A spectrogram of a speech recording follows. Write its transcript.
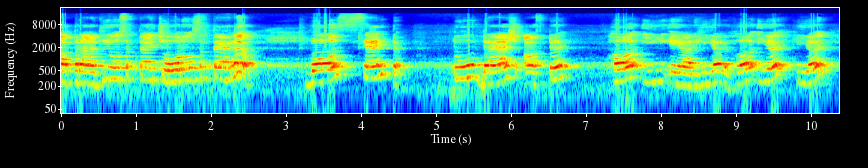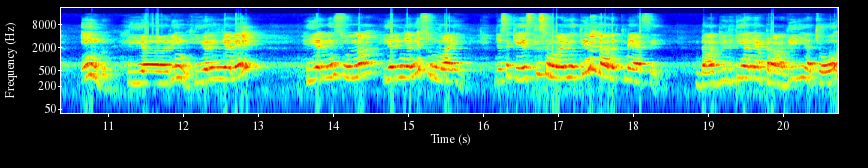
अपराधी हो सकता है, चोर हो सकता है ना? Was sent to dash after he R hear hear hear, इंग, हियरिंग हियरिंग यानी, हियर मीन सुनना, हियरिंग यानी सुनवाई। जैसे केस की सुनवाई होती है ना अदालत में ऐसे। द गिल्टी यानी अपराधी या चोर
